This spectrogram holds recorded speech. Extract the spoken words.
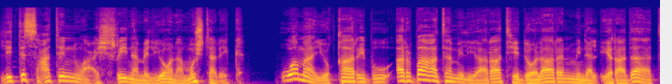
ل 29 مليون مشترك وما يقارب أربعة مليارات دولار من الإيرادات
